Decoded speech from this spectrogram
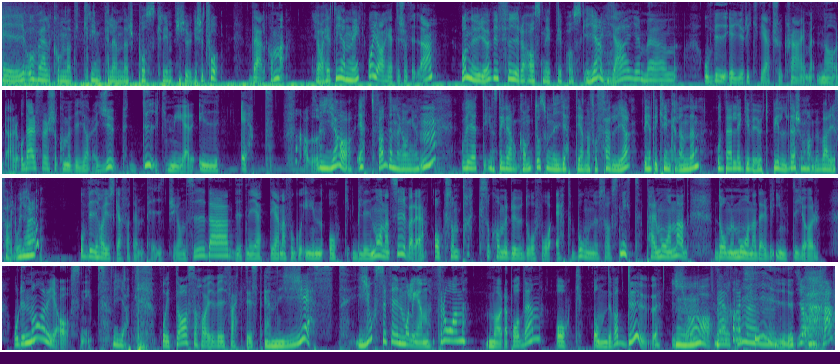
Hej och välkomna till Krimkalenderns påskkrim 2022. Välkomna. Jag heter Jenny. Och jag heter Sofia. Och nu gör vi fyra avsnitt i påsk igen. Jajamän. Och vi är ju riktiga true crime-nördar. Och därför så kommer vi göra djupdyk ner i ett fall. Ja, ett fall denna gången. Mm. Och vi har ett Instagramkonto som ni jättegärna får följa. Det heter Krimkalendern. Och där lägger vi ut bilder som har med varje fall att göra. Och vi har ju skaffat en Patreon-sida dit ni jättegärna får gå in och bli månadsgivare. Och som tack så kommer du då få ett bonusavsnitt per månad de månader vi inte gör ordinarie avsnitt. Ja. Och idag så har ju vi faktiskt en gäst, Josefin Måhlén från Mördarpodden och Om det var du. Ja, Välkommen, välkommen. hit! ja tack!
